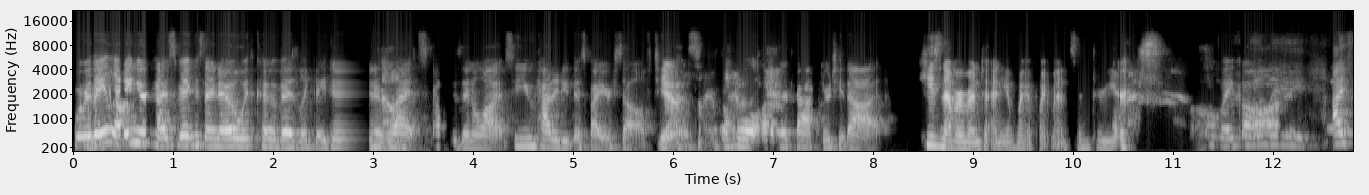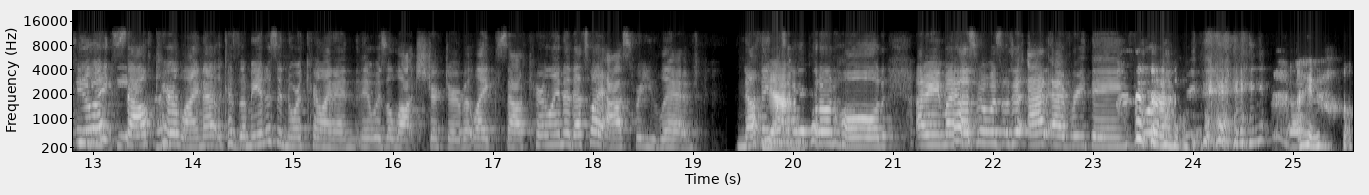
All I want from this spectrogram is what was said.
Were oh they letting your husband? Because I know with COVID, like they didn't no. let spouses in a lot. So you had to do this by yourself too. Yeah. Sorry. A whole other factor to that. He's never been to any of my appointments in three years. Oh my god. Really? I feel like South Carolina, because Amanda's in North Carolina and it was a lot stricter, but like South Carolina, that's why I asked where you lived. Nothing yeah. was ever put on hold. I mean, my husband was at everything for everything. I know.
